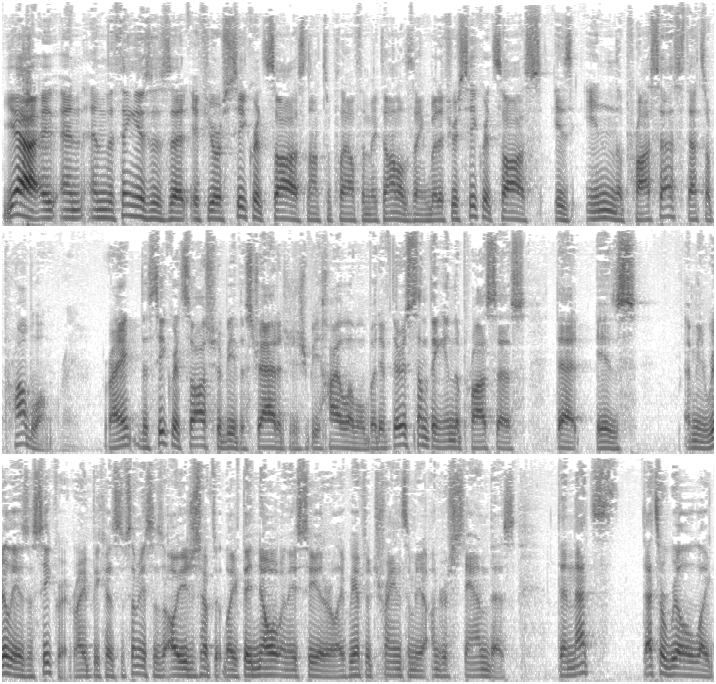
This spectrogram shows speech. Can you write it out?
Yeah, and and the thing is, is that if your secret sauce, not to play off the McDonald's thing, but if your secret sauce is in the process, that's a problem. Right. Right. The secret sauce should be the strategy, should be high level. But if there's something in the process that is I mean, really is a secret, right? Because if somebody says, "Oh, you just have to," like they know it when they see it, or like we have to train somebody to understand this, then that's that's a real like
